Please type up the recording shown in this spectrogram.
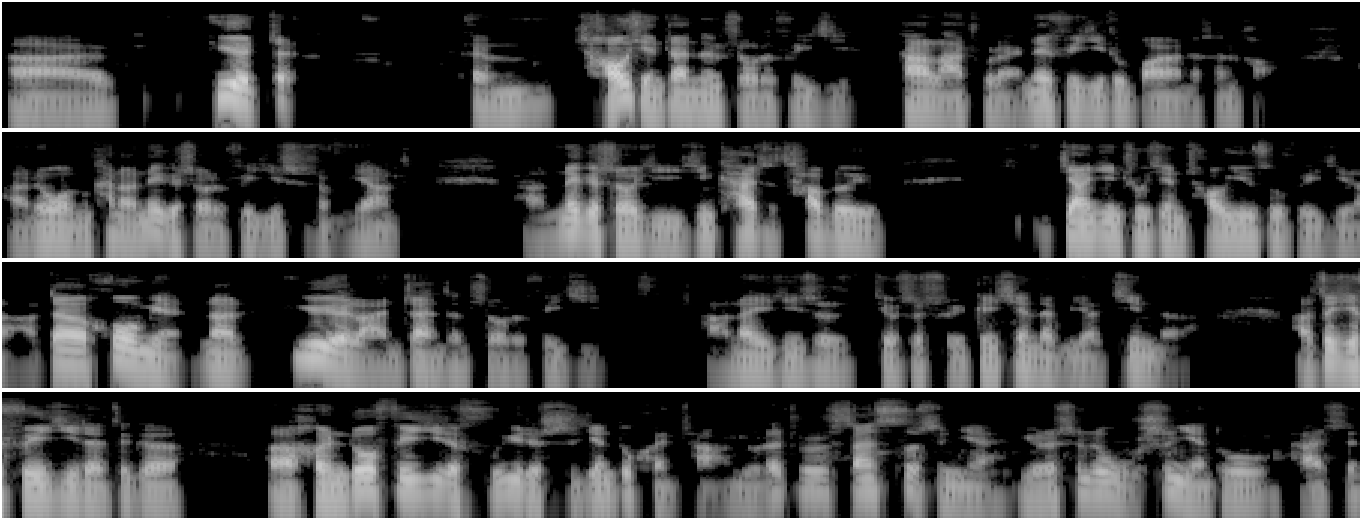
呃，越战，嗯，朝鲜战争时候的飞机，他拿出来，那飞机都保养的很好。啊，如果我们看到那个时候的飞机是什么样子，啊，那个时候已经开始差不多有将近出现超音速飞机了啊。到后面那越南战争时候的飞机，啊，那已经是就是属于跟现在比较近的了。啊，这些飞机的这个。呃，很多飞机的服役的时间都很长，有的都是三四十年，有的甚至五十年都还是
